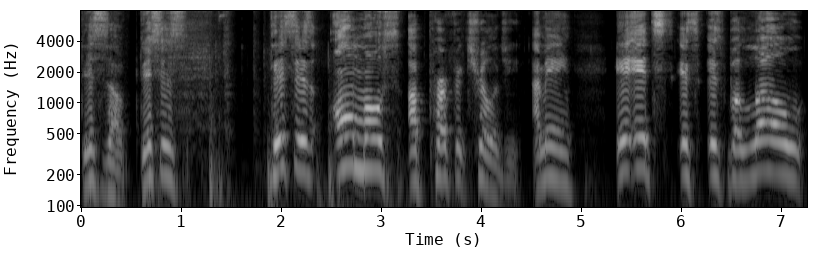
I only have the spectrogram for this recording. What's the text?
This is a this is this is almost a perfect trilogy. I mean, it, it's it's it's below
